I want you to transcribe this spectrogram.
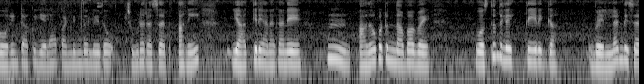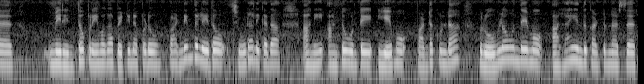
గోరింటాకు ఎలా పండిందో లేదో చూడరా సార్ అని యాద్గిరి అనగానే అదొకటి ఉందా బాబాయ్? వస్తుందిలే తీరిగ్గా. వెళ్ళండి సార్. మీరు ఎంతో ప్రేమగా పెట్టినప్పుడు పండిందో లేదో చూడాలి కదా అని అంటూ ఉంటే ఏమో పండకుండా రూమ్లో ఉందేమో అలా ఎందుకు అంటున్నారు సార్?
